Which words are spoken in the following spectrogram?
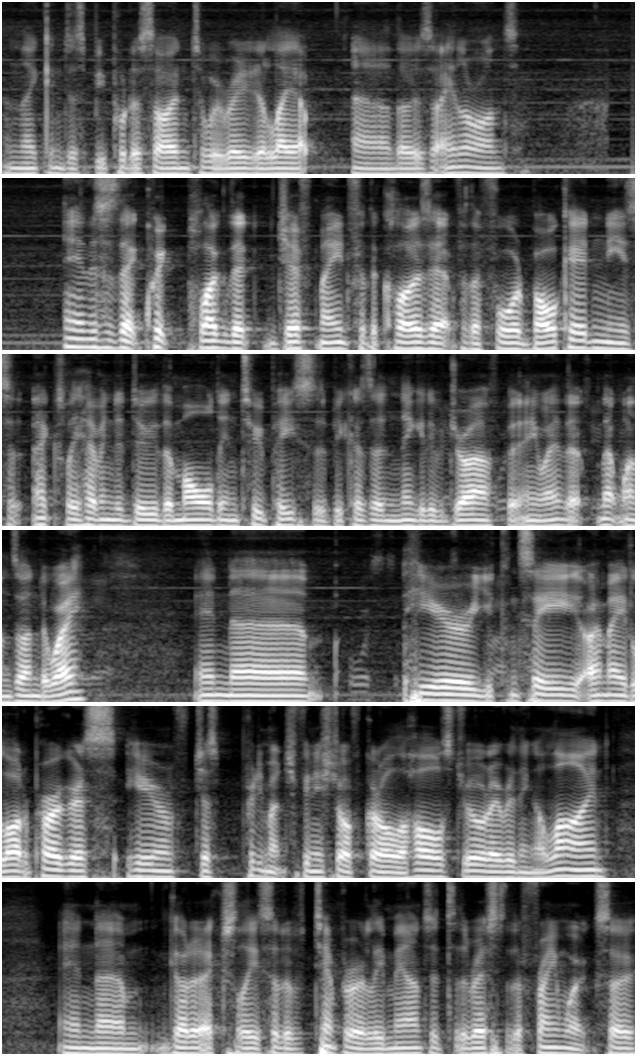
And they can just be put aside until we're ready to lay up uh, those ailerons and this is that quick plug that Jeff made for the closeout for the forward bulkhead, and he's actually having to do the mold in two pieces because of negative draft. But anyway, that, that one's underway. And uh, here you can see I made a lot of progress here and just pretty much finished off, got all the holes drilled, everything aligned. and um, got it actually sort of temporarily mounted to the rest of the framework. So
